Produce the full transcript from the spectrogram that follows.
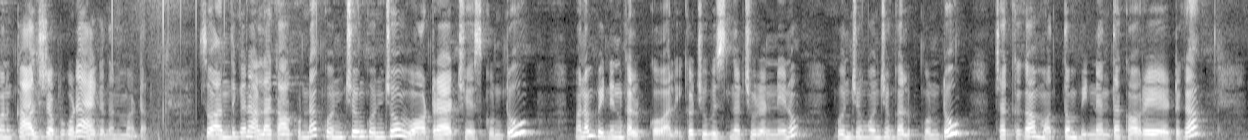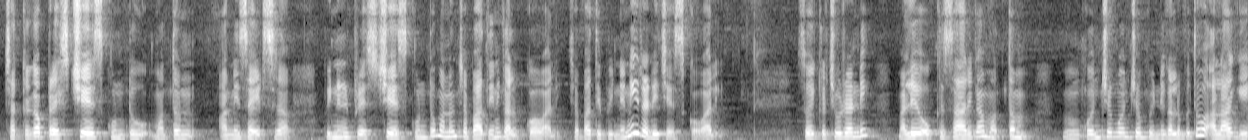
మనం కాల్చేటప్పుడు కూడా ఆగదనమాట. సో అందుకని అలా కాకుండా కొంచెం కొంచెం వాటర్ యాడ్ చేసుకుంటూ మనం పిండిని కలుపుకోవాలి. ఇక్కడ చూపిస్తున్నారు చూడండి నేను. కొంచెం కొంచెం కలుపుకుంటూ చక్కగా మొత్తం పిండి అంతా కవర్ అయ్యేట్టుగా చక్కగా ప్రెస్ చేసుకుంటూ మొత్తం అన్ని సైడ్స్ పిండిని ప్రెస్ చేసుకుంటూ మనం చపాతీని కలుపుకోవాలి. చపాతీ పిండిని రెడీ చేసుకోవాలి. సో ఇక్కడ చూడండి. మళ్ళీ ఒక్కసారిగా మొత్తం కొంచెం కొంచెం పిండి కలుపుతూ అలాగే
